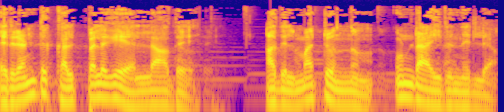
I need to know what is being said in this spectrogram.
രണ്ട് കൽപ്പലകയല്ലാതെ അതിൽ മറ്റൊന്നും ഉണ്ടായിരുന്നില്ല.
